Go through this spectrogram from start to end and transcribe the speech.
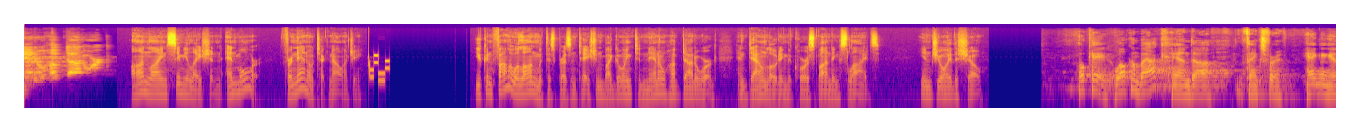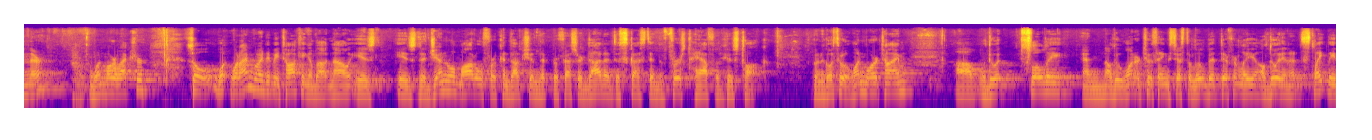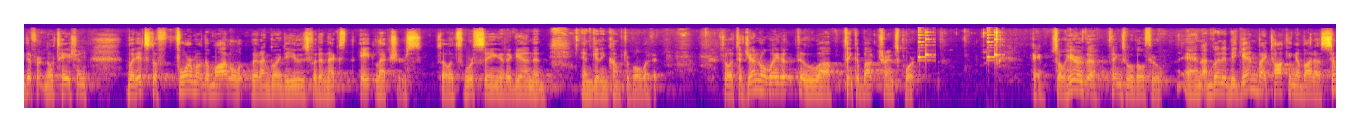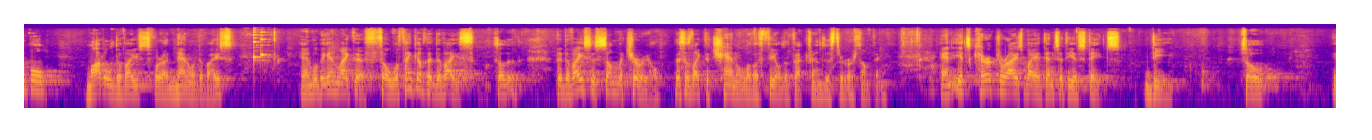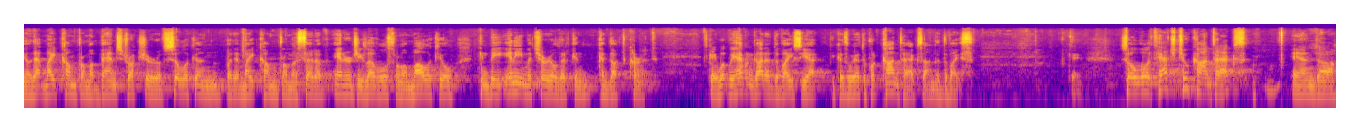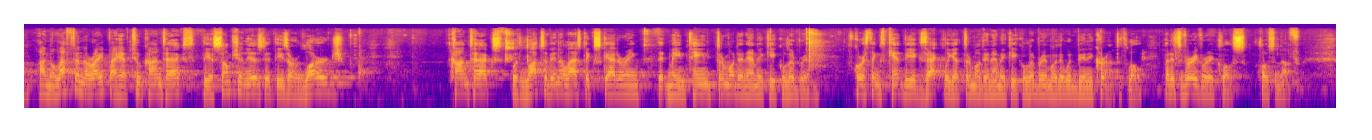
nanohub.org. online simulation, and more for nanotechnology. You can follow along with this presentation by going to nanohub.org and downloading the corresponding slides. Enjoy the show. Okay, welcome back, and uh, thanks for hanging in there. One more lecture. So, what, what I'm going to be talking about now is, is the general model for conduction that Professor Datta discussed in the first half of his talk. I'm going to go through it one more time. Uh, we'll do it slowly, and I'll do one or two things just a little bit differently. I'll do it in a slightly different notation, but it's the form of the model that I'm going to use for the next eight lectures. So it's worth seeing it again and, and getting comfortable with it. So it's a general way to, to uh, think about transport. Okay, so here are the things we'll go through. And I'm going to begin by talking about a simple model device for a nano device. And we'll begin like this. So we'll think of the device. So the, the device is some material. This is like the channel of a field effect transistor or something. And it's characterized by a density of states, D. So, you know, that might come from a band structure of silicon, but it might come from a set of energy levels from a molecule. It can be any material that can conduct current. Okay, what we haven't got a device yet because we have to put contacts on the device. Okay, so we'll attach two contacts, and uh, on the left and the right, I have two contacts. The assumption is that these are large contacts with lots of inelastic scattering that maintain thermodynamic equilibrium. Of course, things can't be exactly at thermodynamic equilibrium or there wouldn't be any current flow, but it's very, very close, close enough.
